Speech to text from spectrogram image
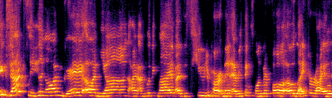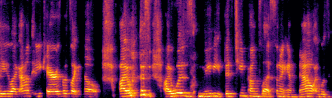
exactly. You're like, oh, I'm great. Oh, I'm young. I, am living life. I have this huge apartment. Everything's wonderful. Oh, life O'Reilly. Like, I don't think he cares. But it's like, no, I was, I was maybe 15 pounds less than I am now. I was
